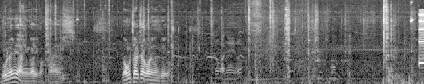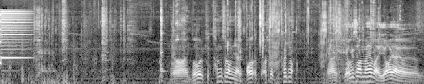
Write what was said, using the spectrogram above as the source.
놀래미 아닌가 이거? 아이씨, 너무 짤짤거리는데 이거. 들어가냐 이런? 야, 너 이렇게 탐스럽냐? 어, 어, 저, 털 좀. 야, 여기서 한번 해봐. 여야, 여, 여기.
